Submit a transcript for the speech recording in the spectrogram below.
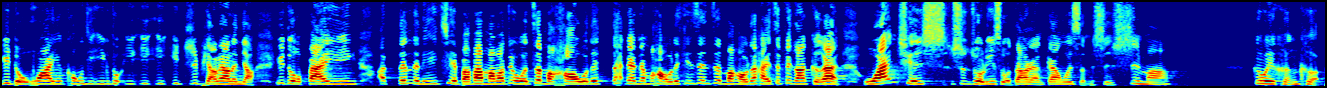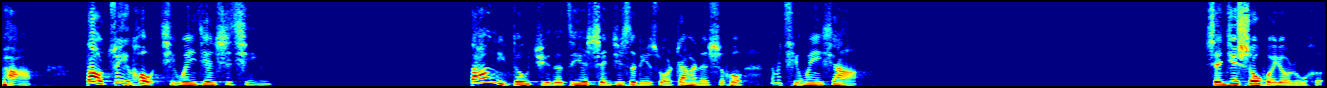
一朵花，一个空气，一朵一一一一只漂亮的鸟，一朵白云啊，等等的一切，爸爸妈妈对我这么好，我的太太那么好，我的先生这么好，我的孩子非常可爱，完全是是做理所当然，干我什么事是吗？各位很可怕。到最后，请问一件事情。当你都觉得这些神迹是理所当然的时候，那么请问一下，神迹收回又如何？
